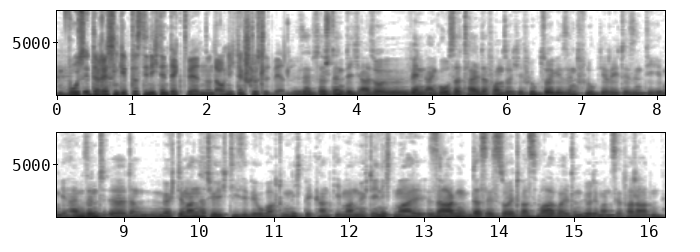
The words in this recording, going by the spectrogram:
Wo es Interessen gibt, dass die nicht entdeckt werden und auch nicht entschlüsselt werden. Selbstverständlich. Also äh, wenn ein großer Teil davon solche Flugzeuge sind, Fluggeräte sind, die eben geheim sind, äh, dann möchte man natürlich diese Beobachtung nicht bekannt geben. Man möchte nicht mal sagen, dass es so etwas war, weil dann würde man es ja verraten.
